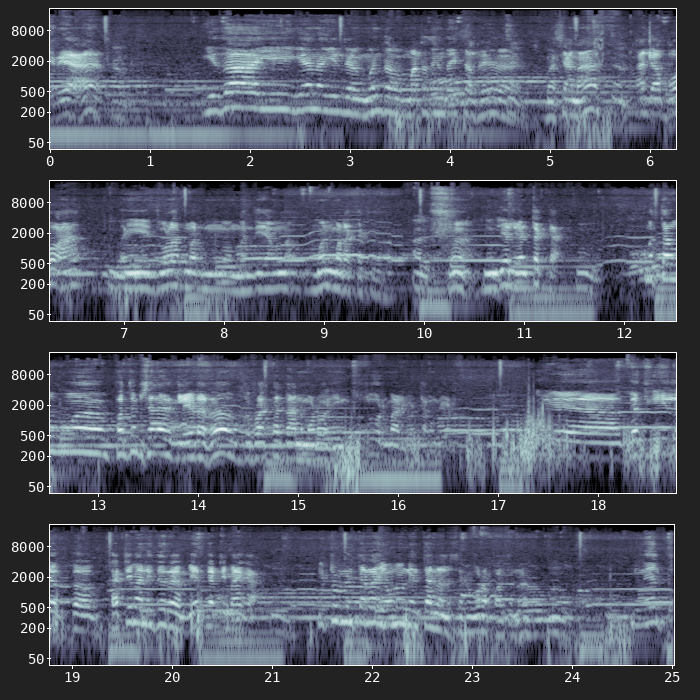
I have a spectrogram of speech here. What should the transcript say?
ಹಿರಿಯ. ಇದ ಈಗೇನು ಇಲ್ಲಿ ಮುಂದೆ ಮಠದಿಂದ ಐತಲ್ರಿ ಬಸ್ಯಾನ ಅಲ್ಲಿ ಒಬ್ಬ ಈ ಜೋಳದ ಮರ ಮಂದಿ ಅವನ ಮನ್ ಮಾಡಕತ್ತಿದ್ರು ಹ್ಞೂ ಮುಂಜಾನೆ ಎಂಟಕ್ಕೆ. ಮತ್ತು ಅವು ಪದ್ಮಶಾಲ ಲೀಡರ್ ರೊಕ್ಕ ದಾನ ಮಾಡೋ ಹಿಂಗೆ ಜೋರು ಮಾಡಿಬಿಟ್ಟ ಈಗ ಗದ್ಗೆ ಇಲ್ಲ ಕಟ್ಟಿ ಮ್ಯಾಲ ಇದ್ರೆ ಬೇರೆ ಕಟ್ಟಿ ಮ್ಯಾಗ. ಇಟ್ಟು ನಿಂತಾನ ಇವನು ನಿಂತಾನಲ್ಲ ಸರಿ ಊರಪ್ಪ ಅಂತನ. ನಿಂತ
